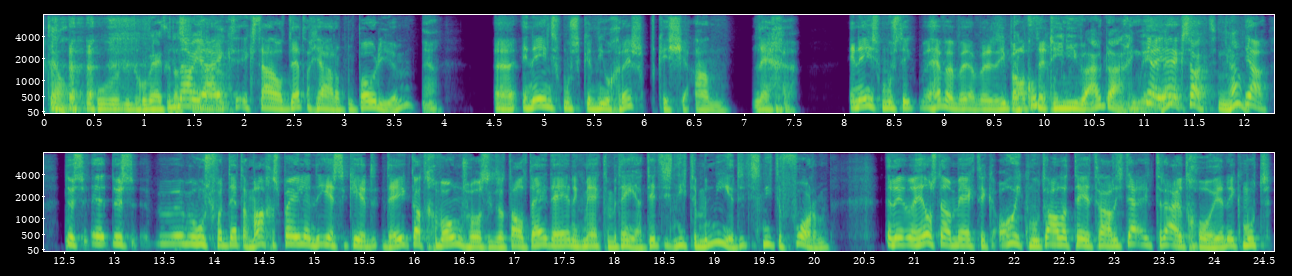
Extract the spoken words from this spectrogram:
Tel, hoe, hoe werkte dat nou voor ja, jou ik, ik sta al 30 jaar op een podium. Ja. Eh, ineens moest ik een nieuw gereedschapskistje aanleggen. Ineens moest ik. Hè, we, we, we riepen Dan altijd komt die nieuwe uitdaging weer. Ja, ja, exact. Ja. Ja. dus, eh, dus we, moesten voor 30 man gaan spelen. En de eerste keer deed ik dat gewoon zoals ik dat altijd deed. En ik merkte meteen, ja, dit is niet de manier. Dit is niet de vorm. En heel snel merkte ik, oh, ik moet alle theatraliteit eruit gooien. En ik moet,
